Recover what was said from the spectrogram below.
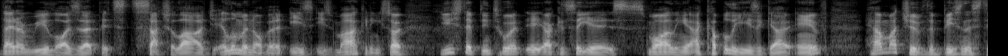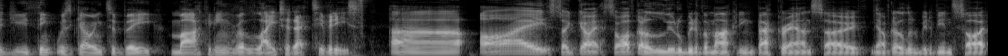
they don't realize that it's such a large element of it is is marketing. So you stepped into it. I could see you smiling a couple of years ago, Ant. How much of the business did you think was going to be marketing related activities? Uh, I so going so I've got a little bit of a marketing background, so you know, I've got a little bit of insight.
